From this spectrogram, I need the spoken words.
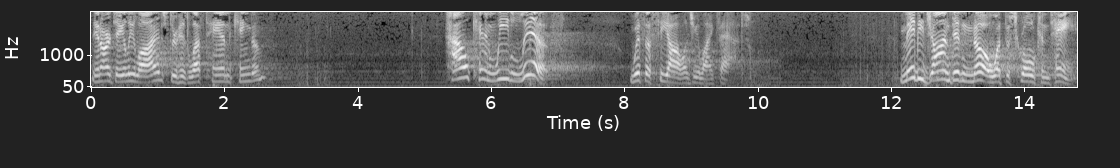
in our daily lives through His left hand kingdom? How can we live with a theology like that? Maybe John didn't know what the scroll contained.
